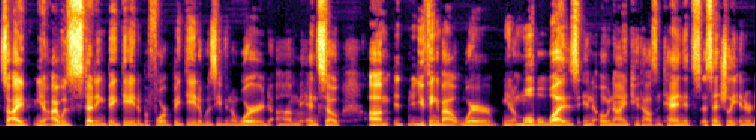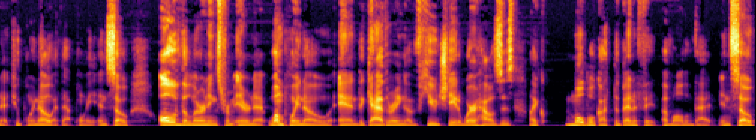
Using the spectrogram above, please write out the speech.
So I, you know, I was studying big data before big data was even a word, um, and so um, it, you think about where you know mobile was in 09 2010 it's essentially internet 2.0 at that point. point and so all of the learnings from internet 1.0 and the gathering of huge data warehouses like mobile got the benefit of all of that and so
